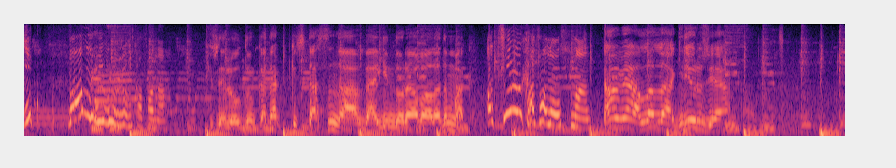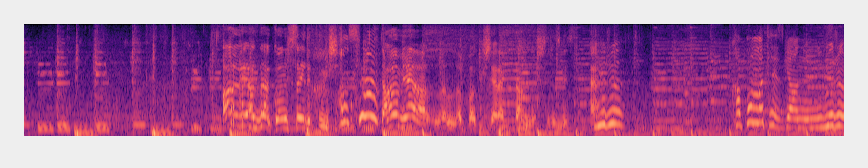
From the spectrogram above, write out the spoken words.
Git. Vallahi vururum kafana. Güzel olduğun kadar küstahsın da ha. Belgin Doruk'a bağladım bak. Atayım mı kafana Osman? Tamam ya Allah Allah gidiyoruz ya. Abi biraz daha konuşsaydık bu işi. Osman. Tamam ya Allah Allah bakışarak da anlaşırız biz. Ha? Yürü. Kapama tezgahın önünü yürü.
